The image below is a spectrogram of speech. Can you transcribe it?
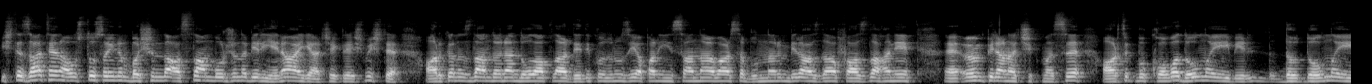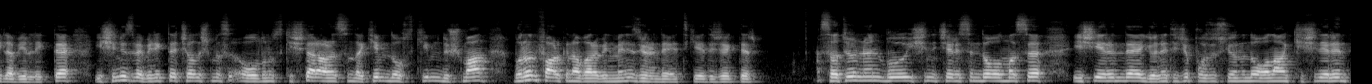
İşte zaten Ağustos ayının başında Aslan Burcu'nda bir yeni ay gerçekleşmişti. Arkanızdan dönen dolaplar, dedikodunuzu yapan insanlar varsa bunların biraz daha fazla hani e, ön plana çıkması artık bu Kova Dolunay'ı bir do- Dolunay'ıyla birlikte işiniz ve birlikte çalışması olduğunuz kişiler arasında kim dost kim düşman bunun farkına varabilmeniz yönünde etki edecektir. Satürn'ün bu işin içerisinde olması, iş yerinde yönetici pozisyonunda olan kişilerin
